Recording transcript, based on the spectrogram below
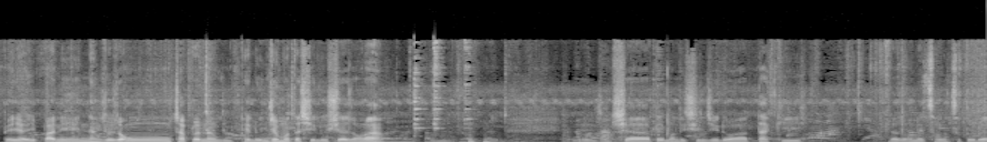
Bây giờ ipan này, nàng cho giống sập rồi nàng phải luôn cho một ta xí lúc xe giống là Để trong bây mà lịch xin chỉ đùa ta kỳ. Đó rồi, nên sống sự tụ đó.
